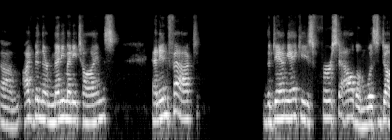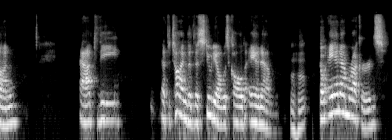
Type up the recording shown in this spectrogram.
um, I've been there many, many times. And in fact, the Damn Yankees' first album was done at the at the time that the studio was called A&M. Mm-hmm. So A&M Records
